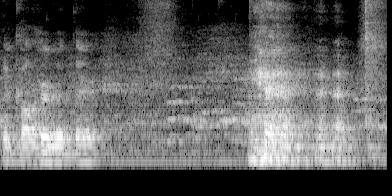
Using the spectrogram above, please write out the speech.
the color of it there.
